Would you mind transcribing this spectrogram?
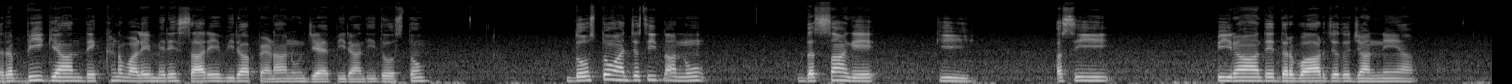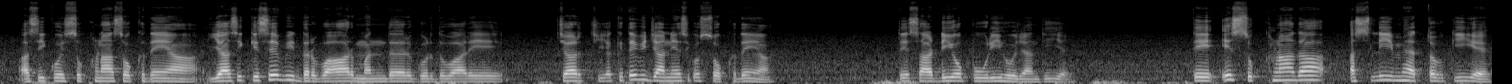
ਰੱਬੀ ਗਿਆਨ ਦੇਖਣ ਵਾਲੇ ਮੇਰੇ ਸਾਰੇ ਵੀਰਾਂ ਭੈਣਾਂ ਨੂੰ ਜੈ ਪੀਰਾਂ ਦੀ ਦੋਸਤੋ। ਦੋਸਤੋ, ਅੱਜ ਅਸੀਂ ਤੁਹਾਨੂੰ ਦੱਸਾਂਗੇ ਕਿ ਅਸੀਂ ਪੀਰਾਂ ਦੇ ਦਰਬਾਰ ਜਦੋਂ ਜਾਂਦੇ ਆ ਅਸੀਂ ਕੋਈ ਸੁਖਣਾ ਸੁਖਦੇ ਆ ਜਾਂ ਅਸੀਂ ਕਿਸੇ ਵੀ ਦਰਬਾਰ, ਮੰਦਰ, ਗੁਰਦੁਆਰੇ, ਚਰਚ ਜਾਂ ਕਿਤੇ ਵੀ ਜਾਂਦੇ ਅਸੀਂ ਕੋਈ ਸੁਖਦੇ ਆ ਤੇ ਸਾਡੀ ਉਹ ਪੂਰੀ ਹੋ ਜਾਂਦੀ ਹੈ। ਤੇ ਇਹ ਸੁਖਣਾ ਦਾ ਅਸਲੀ ਮਹੱਤਵ ਕੀ ਹੈ?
